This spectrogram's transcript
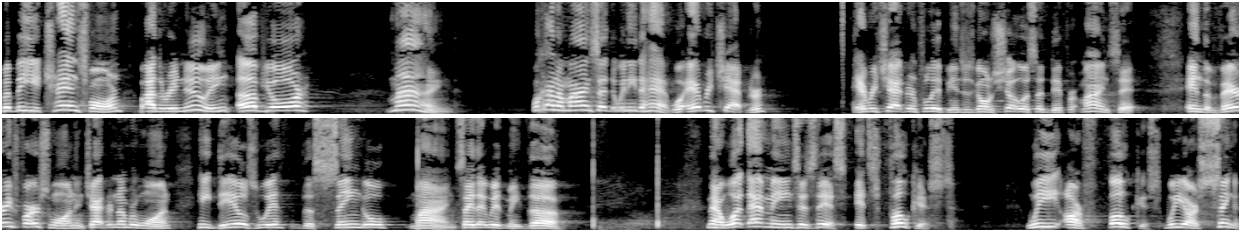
but be ye transformed by the renewing of your mind. What kind of mindset do we need to have? Well, every chapter, every chapter in Philippians is going to show us a different mindset. In the very first one, in chapter number one, he deals with the single mind. Say that with me. The. Now, what that means is this it's focused. We are focused. We are single.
